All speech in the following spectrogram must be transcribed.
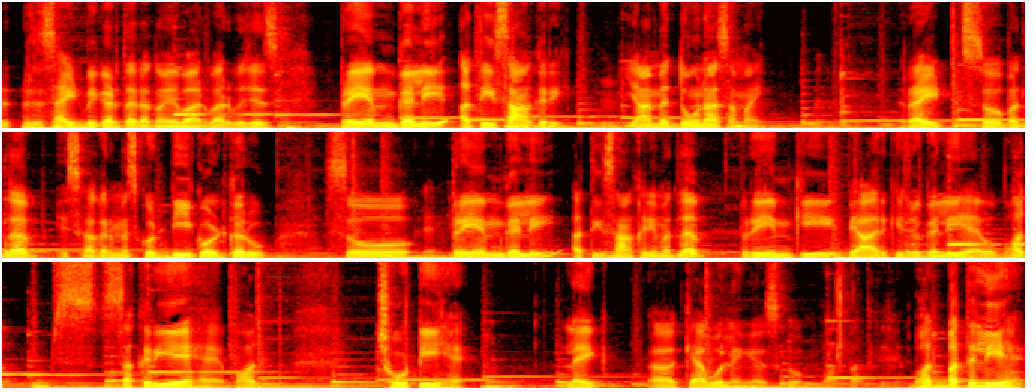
रिसाइट भी करता रहता हूँ ये बार बार विच इज़ प्रेम गली अति सांकरी या मैं दो ना समाई। राइट सो मतलब इसका अगर मैं इसको डी कोड करूँ सो प्रेम गली अति सांकरी मतलब प्रेम की प्यार की जो गली है वो बहुत सक्रिय है बहुत छोटी है। लाइक like, uh, क्या बोलेंगे उसको? बहुत पतली है।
